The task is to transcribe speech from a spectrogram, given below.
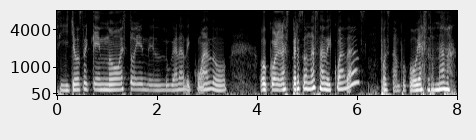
si yo sé que no estoy en el lugar adecuado o con las personas adecuadas, pues tampoco voy a hacer nada.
